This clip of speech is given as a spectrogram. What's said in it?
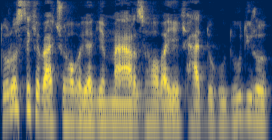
درسته که بچه ها باید یه مرزها و یک حد و حدودی رو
